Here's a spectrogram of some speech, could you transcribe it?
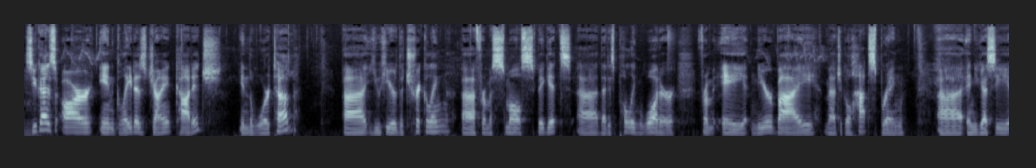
So you guys are in Glada's giant cottage in the war tub. Uh, you hear the trickling uh, from a small spigot uh, that is pulling water from a nearby magical hot spring. Uh, and you guys see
